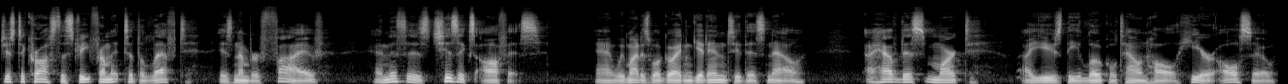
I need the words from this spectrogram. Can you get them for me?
Just across the street from it to the left is number 5, and this is Chiswick's office. And we might as well go ahead and get into this now. I have this marked, I use the local town hall here also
